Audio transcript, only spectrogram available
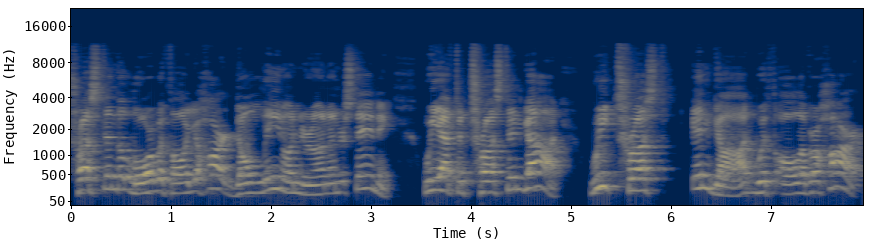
Trust in the Lord with all your heart. Don't lean on your own understanding. We have to trust in God. We trust in God with all of our heart.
